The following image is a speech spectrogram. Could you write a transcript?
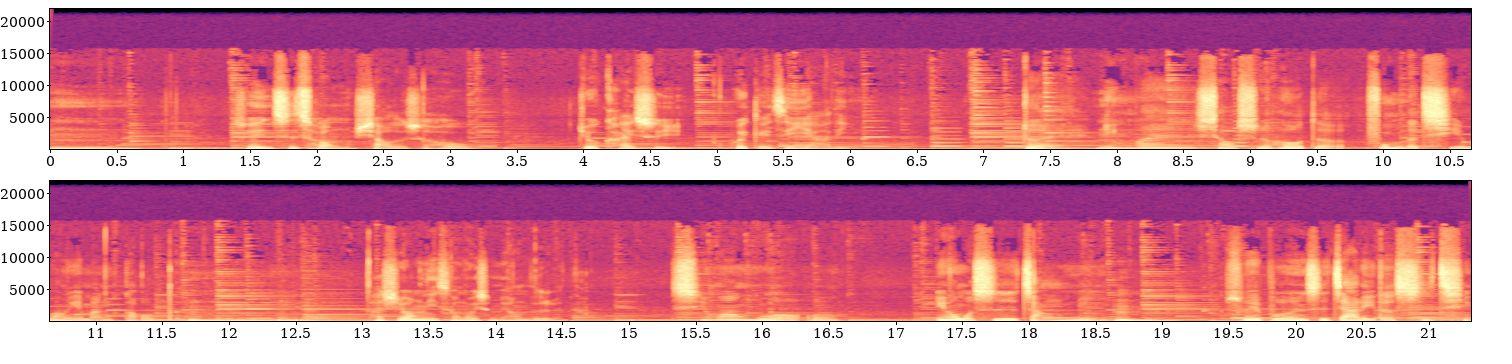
嗯，所以你是从小的时候就开始会给自己压力，对，因嗯为小时候的父母的期望也蛮高的，嗯，嗯，他希望你成为什么样的人？希望我，因为我是长女，嗯。所以不论是家里的事情，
